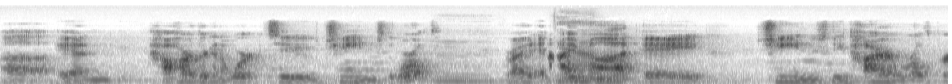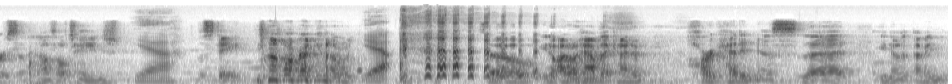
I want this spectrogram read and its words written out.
uh, and how hard they're going to work to change the world, right? And Mm. Yeah. am not a change the entire world person. And I'll change yeah the state, right? You know, yeah so you know i don't have that kind of hard-headedness that you know i mean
